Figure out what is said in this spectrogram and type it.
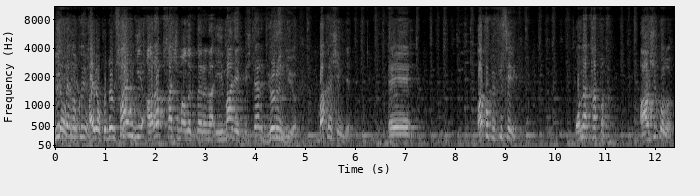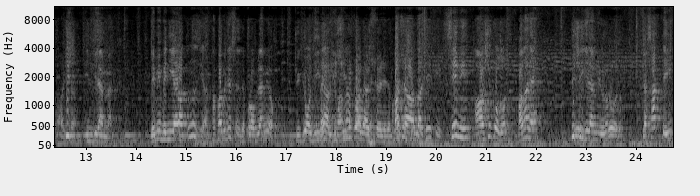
Lütfen okuyacağım. okuyun. Hayır, okuduğum şey. Hangi Arap saçmalıklarına iman etmişler görün diyor. Bakın şimdi. Ee, Atatürk'ü sevin. Ona tapın. Aşık olun. Hiç ilgilenmem. Demin beni yarattınız ya. Tapabilirsiniz de problem yok. Çünkü o dini Ben argümanlar kişilik farklı. olarak söyledim. Bakın Haşa şimdi, Allah değil ki. Sevin, aşık olun. Bana ne? Hiç Doğru. ilgilenmiyorum. Doğru. Yasak değil.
